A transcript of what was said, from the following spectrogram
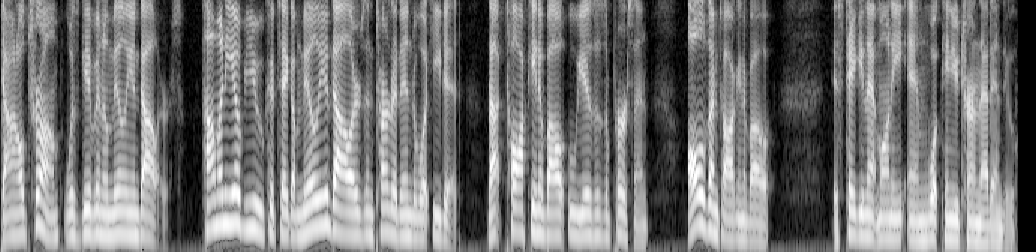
Donald Trump was given a million dollars. How many of you could take a million dollars and turn it into what he did? not talking about who he is as a person. All I'm talking about is taking that money and what can you turn that into?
